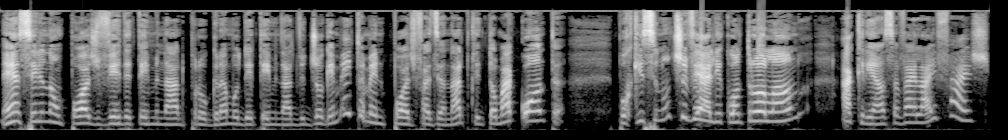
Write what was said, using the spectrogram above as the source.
Né? Se ele não pode ver determinado programa ou determinado videogame, ele também não pode fazer nada, porque tem que tomar conta. Porque se não estiver ali controlando, a criança vai lá e faz.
